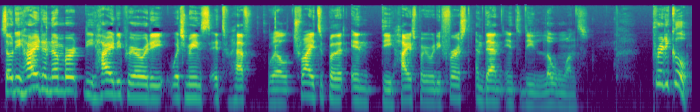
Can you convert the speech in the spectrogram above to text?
So the higher the number, the higher the priority, which means it have will try to put it in the highest priority first and then into the lower ones. Pretty cool.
